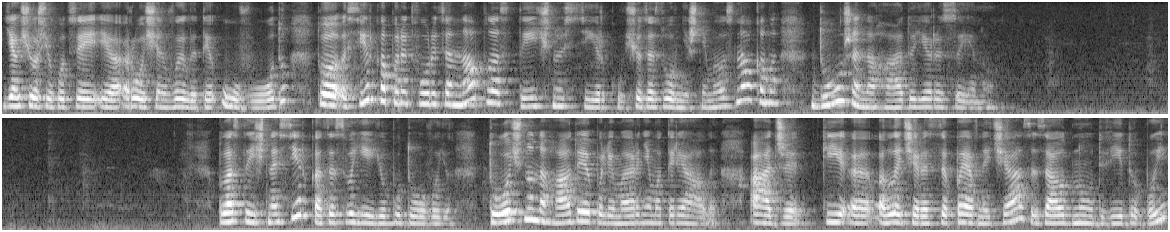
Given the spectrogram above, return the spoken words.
Якщо ж його цей розчин вилити у воду, то сірка перетвориться на пластичну сірку, що за зовнішніми ознаками дуже нагадує резину. Пластична сірка за своєю будовою точно нагадує полімерні матеріали, адже але через певний час за одну-дві доби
